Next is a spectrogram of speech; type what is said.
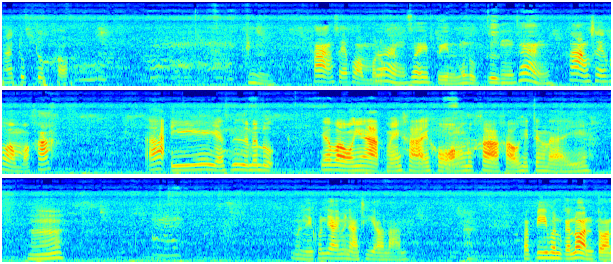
สายตุบๆเขาข้างใส่ผอมบ่ลูกข้างใส่เป็นมึงลูกกึ่งข้าง ข้างใส่ผอมบ่คะอะเอ๊ะอย่าซื้อนะลูก อย่าเบาอยากไหมขายของลูกค้าเขาเฮ็ดจังไดหืมวันนี้คุณยายมีหนาที่เอาร้านป้าปีเพิ่นก็นอนตอน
